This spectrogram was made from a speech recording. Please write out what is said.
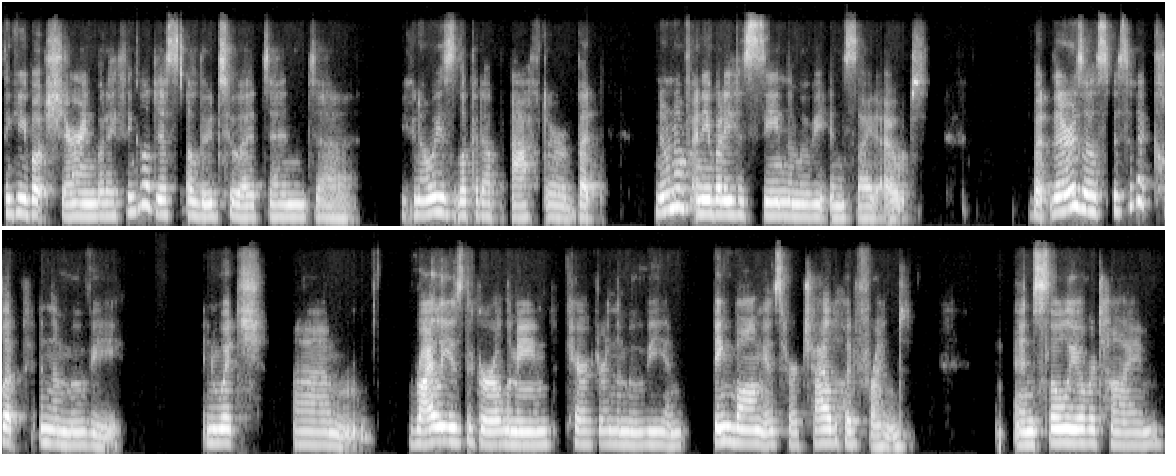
thinking about sharing, but I think I'll just allude to it and uh, you can always look it up after. But I don't know if anybody has seen the movie Inside Out, but there is a specific clip in the movie in which um, Riley is the girl, the main character in the movie, and Bing Bong is her childhood friend. And slowly over time,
